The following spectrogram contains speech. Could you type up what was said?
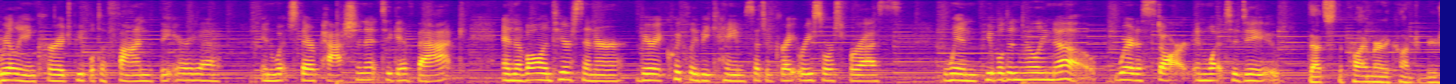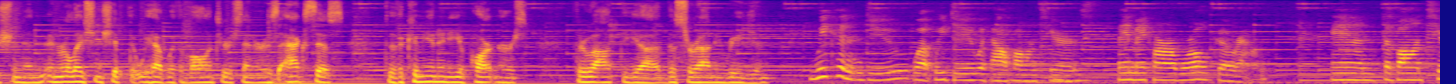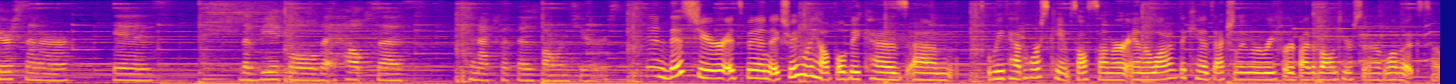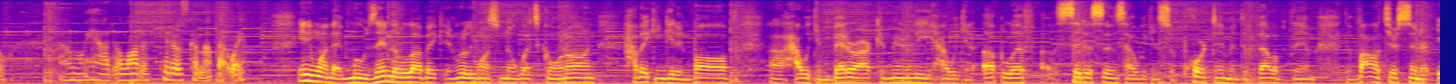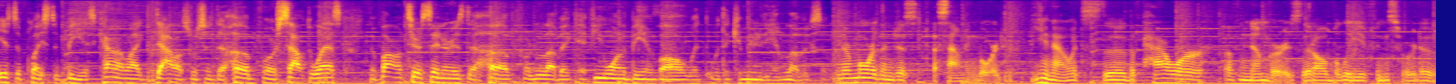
really encourage people to find the area in which they're passionate to give back. And the Volunteer Center very quickly became such a great resource for us when people didn't really know where to start and what to do. That's the primary contribution and, and, relationship that we have with the Volunteer Center is access to the community of partners throughout the, uh, the surrounding region. We couldn't do what we do without volunteers. They make our world go round. And the Volunteer Center is the vehicle that helps us connect with those volunteers. And this year it's been extremely helpful because um, we've had horse camps all summer and a lot of the kids actually were referred by the Volunteer Center of Lubbock so um, we had a lot of kiddos come out that way anyone that moves into Lubbock and really wants to know what's going on, how they can get involved, uh, how we can better our community, how we can uplift uh, citizens, how we can support them and develop them, the Volunteer Center is the place to be. It's kind of like Dallas, which is the hub for Southwest. The Volunteer Center is the hub for Lubbock if you want to be involved with, with the community in Lubbock. So. They're more than just a sounding board. You know, it's the, the power of numbers that all believe in sort of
